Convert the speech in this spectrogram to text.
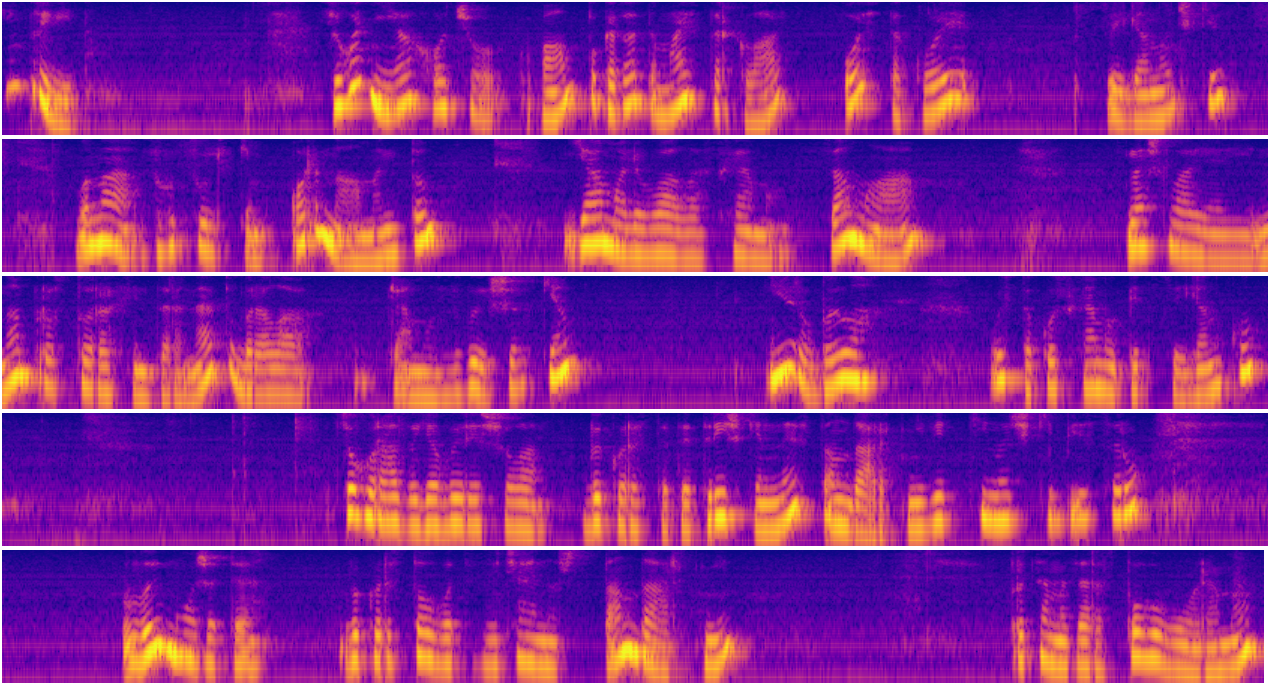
Всім привіт! Сьогодні я хочу вам показати майстер-клас ось такої силяночки. Вона з гуцульським орнаментом. Я малювала схему сама. Знайшла я її на просторах інтернету, брала прямо з вишивки і робила ось таку схему під силянку. Цього разу я вирішила використати трішки нестандартні відтіночки бісеру. Ви можете використовувати, звичайно ж, стандартні. Про це ми зараз поговоримо.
